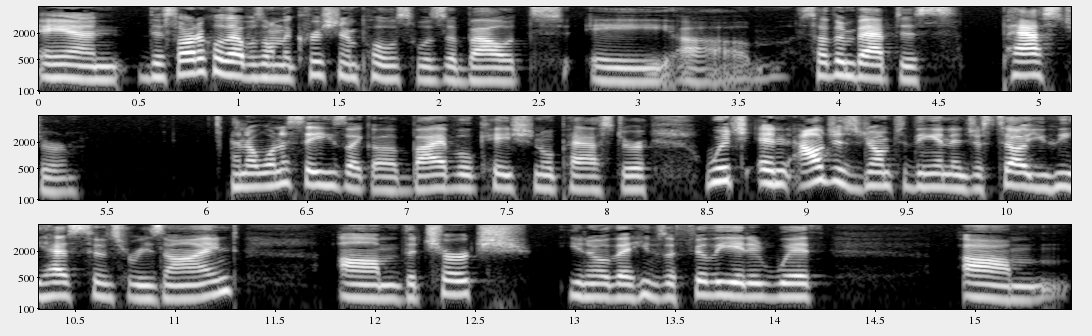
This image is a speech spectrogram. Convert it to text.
And this article that was on the Christian Post was about a um, Southern Baptist pastor. And I want to say he's like a bivocational pastor, which, and I'll just jump to the end and just tell you, he has since resigned. Um, the church, you know, that he was affiliated with, um,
